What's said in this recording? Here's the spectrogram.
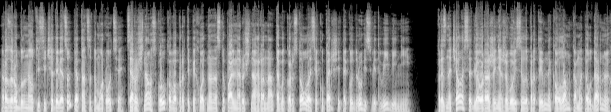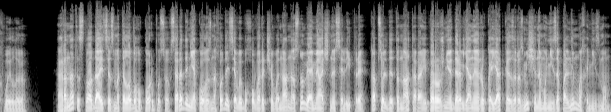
Розроблена у 1915 році, ця ручна осколкова протипіхотна наступальна ручна граната використовувалася як у Першій, так і у Другій світовій війні. Призначалася для ураження живої сили противника уламками та ударною хвилею. Граната складається з металового корпусу, всередині якого знаходиться вибухова речовина на основі аміачної селітри, капсуль детонатора і порожньої дерев'яної рукоятки з розміщеним у ній запальним механізмом.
